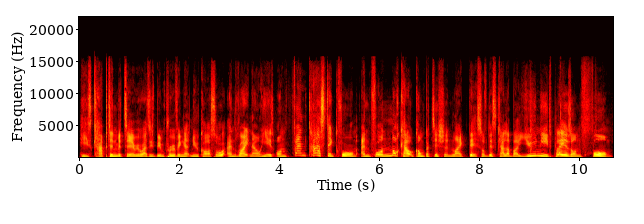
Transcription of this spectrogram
He's captain material, as he's been proving at Newcastle, and right now he is on fantastic form. And for a knockout competition like this, of this caliber, you need players on form.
